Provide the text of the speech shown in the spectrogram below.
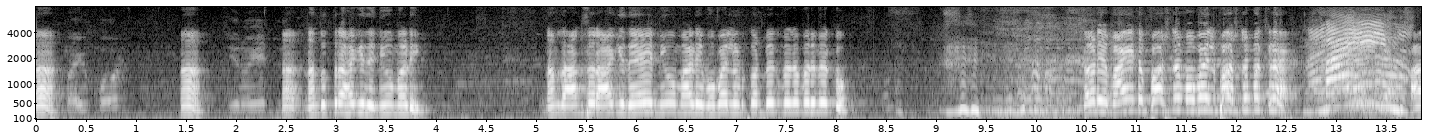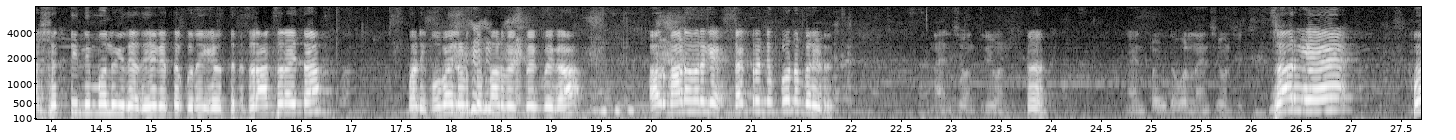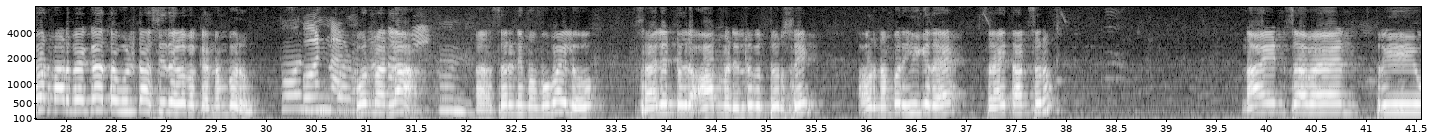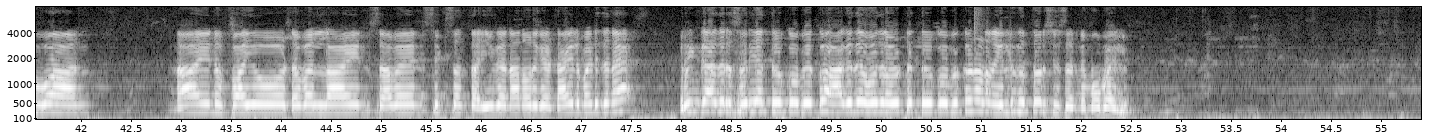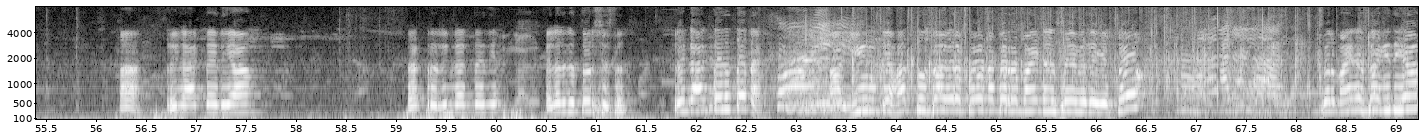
ಹಾಂ. ಹಾಂ. ಹಾಂ, ನಂದು ಉತ್ತರ ಆಗಿದೆ, ನೀವು ಮಾಡಿ. ನಮ್ದು ಆನ್ಸರ್ ಆಗಿದೆ, ನೀವು ಮಾಡಿ ಮೊಬೈಲ್ ನೋಡ್ಕೊಂಡು ಬೇಗ ಬೇಗ ಬರಬೇಕು. ನೋಡಿ ಮೈಂಡ್ ಫಾಸ್ಟ್ ಮೊಬೈಲ್ ಫಾಸ್ಟ್ ಮಕ್ಕಳೇ. ಆ ಶಕ್ತಿ ನಿಮ್ಮಲ್ಲೂ ಇದೆ ಅದು ಹೇಗಂತ ಕೊನೆಗೆ ಹೇಳ್ತೇನೆ. ಸರ್ ಆನ್ಸರ್ ಆಯ್ತಾ? ಮಾಡಿ ಮೊಬೈಲ್ ಹೊಡ್ಕೊಂಡು ಮಾಡ್ಬೇಕು ಬೇಗ ಬೇಗ. ಅವ್ರು ಮಾಡೋವರೆಗೆ ಡಾಕ್ಟರ್ ನಿಮ್ಮ ಫೋನ್ ನಂಬರ್ ಇಡ್ರಿ ಸರ್ಗೆ ಫೋನ್ ಮಾಡ್ಬೇಕಾ ಅಥವಾ ಉಲ್ಟಾ ಸೀದಾ ಹೇಳ್ಬೇಕಾ ನಂಬರು ಫೋನ್ ಮಾಡ್ಲಾ? ಹಾಂ ಸರ್ ನಿಮ್ಮ ಮೊಬೈಲು ಸೈಲೆಂಟ್ ಹೋದ್ರೆ ಆನ್ ಮಾಡಿ ಎಲ್ರಿಗೂ ತೋರಿಸಿ. ಅವ್ರ ನಂಬರ್ ಹೀಗಿದೆ. ಸರ್ ಆಯ್ತಾ answer nine seven three one nine five double nine seven six ಅಂತ ಈಗ ನಾನು ಅವರಿಗೆ ಡೈಲ್ ಮಾಡಿದ್ದೇನೆ. ರಿಂಗ್ ಆದ್ರೆ ಸರಿ ಅಂತ ತಿಳ್ಕೊಬೇಕು ಆಗದೆ ಹೋದ್ರೆ ಔಟ್ ಅಂತ ತಿಳ್ಕೊಬೇಕು. ನೋಡೋಣ ಎಲ್ರಿಗೂ ತೋರಿಸಿ ಸರ್ ನಿಮ್ಮ ಮೊಬೈಲ್ ಹಾ ರಿಂಗ್ ಆಗ್ತಾ ಇದೆಯಾ? ಡಾಕ್ಟರ್ ರಿಂಗ್ ಆಗ್ತಾ ಇದೆಯಾ? ಎಲ್ಲರಿಗೂ ತೋರಿಸಿ ಸರ್. ರಿಂಗ್ ಆಗ್ತಾ ಇದೆ ತಾನೆ? ಹಾ, ಈ ರೀತಿ ಹತ್ತು ಸಾವಿರ ಫೋನ್ ನಂಬರ್ ಮೈನಸ್ ಸೇವ್ ಇದೆ ಎಷ್ಟು ಸರ್ ಮೈನಸ್ ಆಗಿದೆಯಾ?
